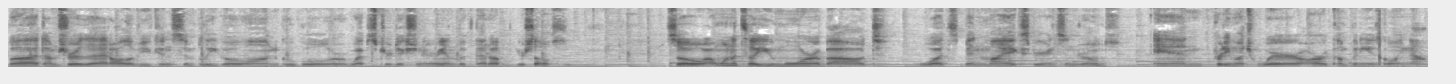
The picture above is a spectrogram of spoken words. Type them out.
but I'm sure that all of you can simply go on Google or Webster Dictionary and look that up yourselves. So, I want to tell you more about what's been my experience in drones and pretty much where our company is going now.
